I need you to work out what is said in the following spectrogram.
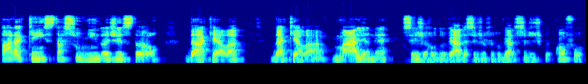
para quem está assumindo a gestão daquela, daquela malha, né? seja rodoviária, seja ferroviária, seja qual for.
